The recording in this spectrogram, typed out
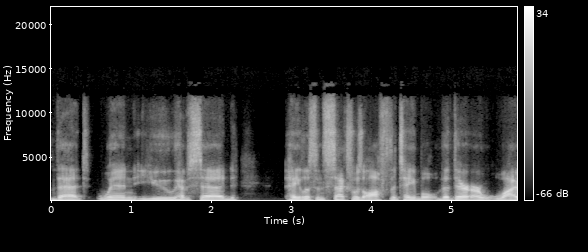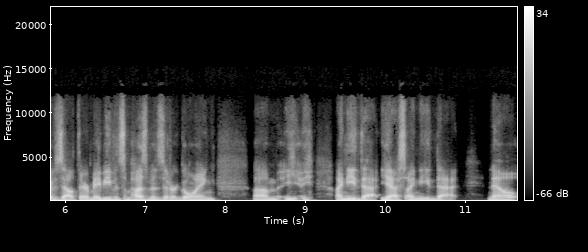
that when you have said, hey, listen, sex was off the table, that there are wives out there, maybe even some husbands that are going, um, I need that. Yes, I need that. Now,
